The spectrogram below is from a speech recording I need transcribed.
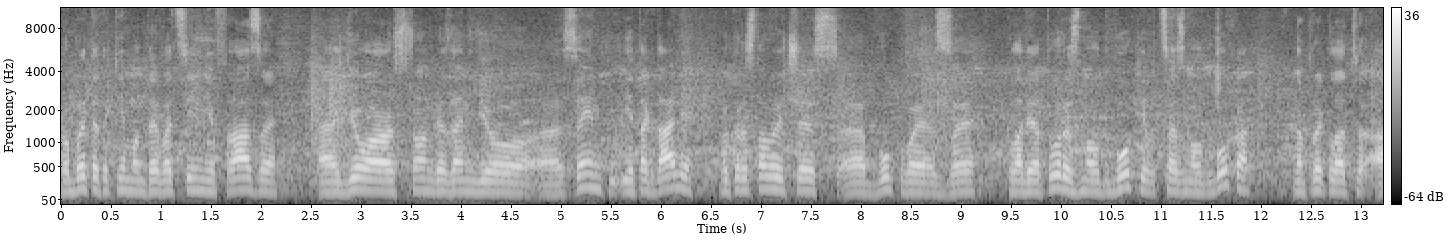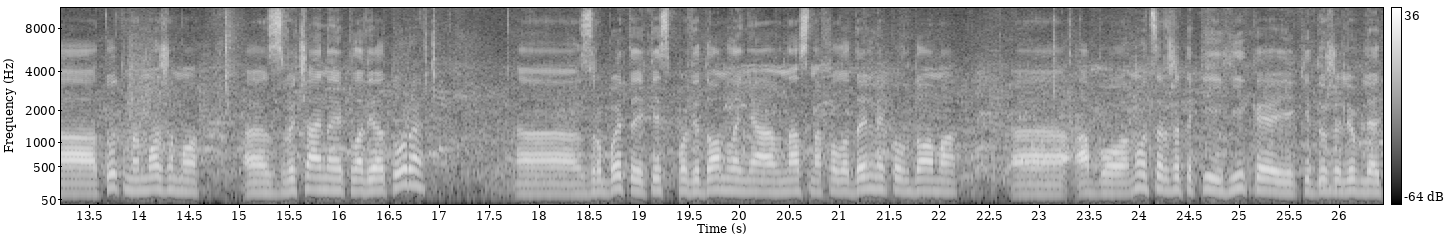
робити такі мотиваційні фрази You are stronger than you е, think і так далі, використовуючи е, букви з клавіатури, з ноутбуків. Це з ноутбука. Наприклад, а тут ми можемо е, з звичайної клавіатури е, зробити якісь повідомлення в нас на холодильнику вдома. Е, Або ну це вже такі гіки, які дуже люблять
